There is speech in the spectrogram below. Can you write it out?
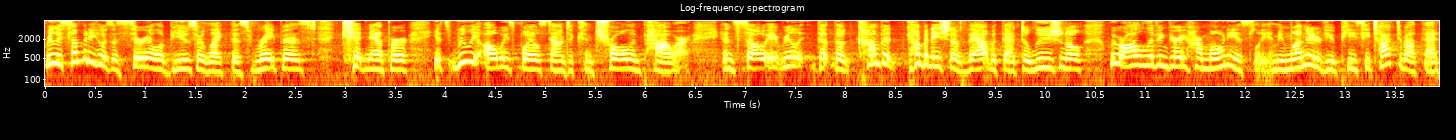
really somebody who is a serial abuser like this, rapist, kidnapper, it really always boils down to control and power. And so it really, the, the combi combination of that with that delusional, we were all living very harmoniously. I mean, one interview piece, he talked about that,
